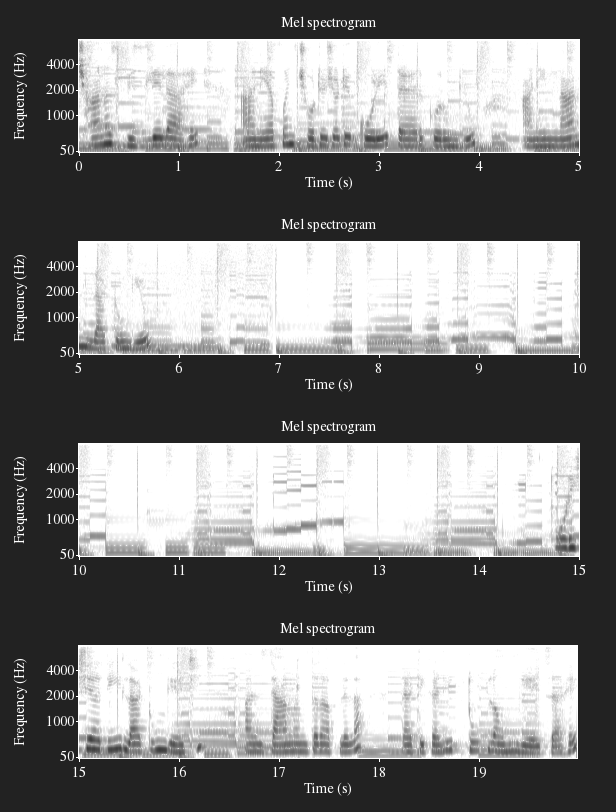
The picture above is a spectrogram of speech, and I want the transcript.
छानच भिजलेलं आहे. आणि आपण छोटे छोटे गोळे तयार करून घेऊ आणि नान लाटून घेऊ. थोडीशी आधी लाटून घ्यायची आणि त्यानंतर आपल्याला त्या ठिकाणी तूप लावून घ्यायचं आहे.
